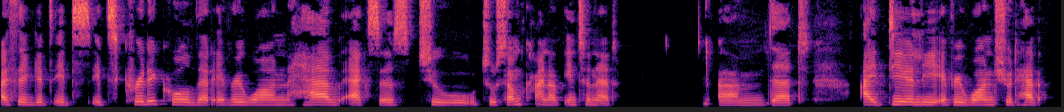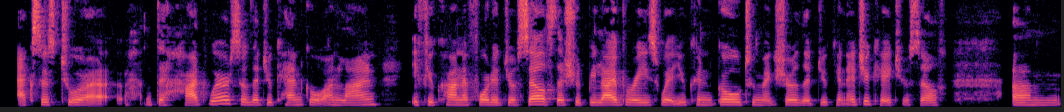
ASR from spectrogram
I think it, it's it's critical that everyone have access to to some kind of internet. Um, that ideally everyone should have access to uh, the hardware so that you can go online. If you can't afford it yourself, there should be libraries where you can go to make sure that you can educate yourself um,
